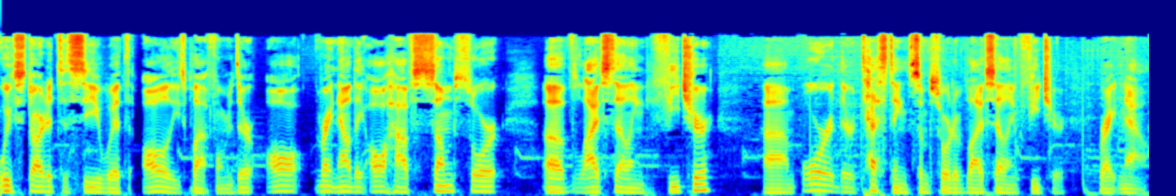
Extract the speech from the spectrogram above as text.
we've started to see with all of these platforms. They're all right now. They all have some sort of live selling feature, um, or they're testing some sort of live selling feature right now.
